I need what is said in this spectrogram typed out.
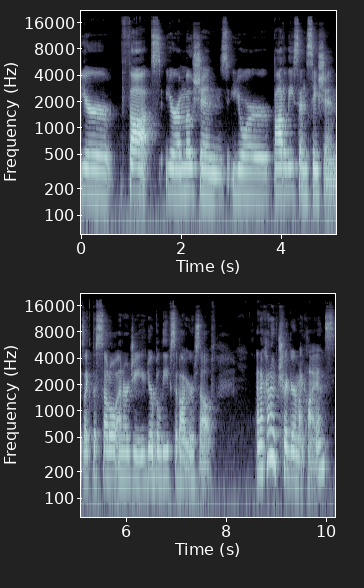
your thoughts, your emotions, your bodily sensations, like the subtle energy, your beliefs about yourself. And I kind of trigger my clients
